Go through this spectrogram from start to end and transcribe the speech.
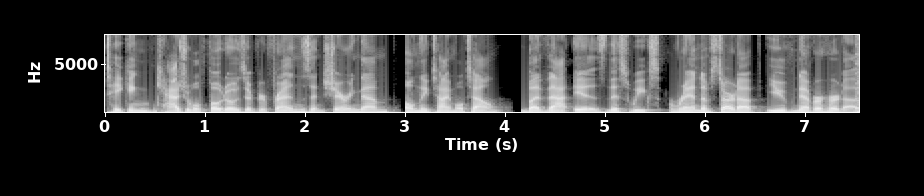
taking casual photos of your friends and sharing them? Only time will tell. But that is this week's random startup you've never heard of.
